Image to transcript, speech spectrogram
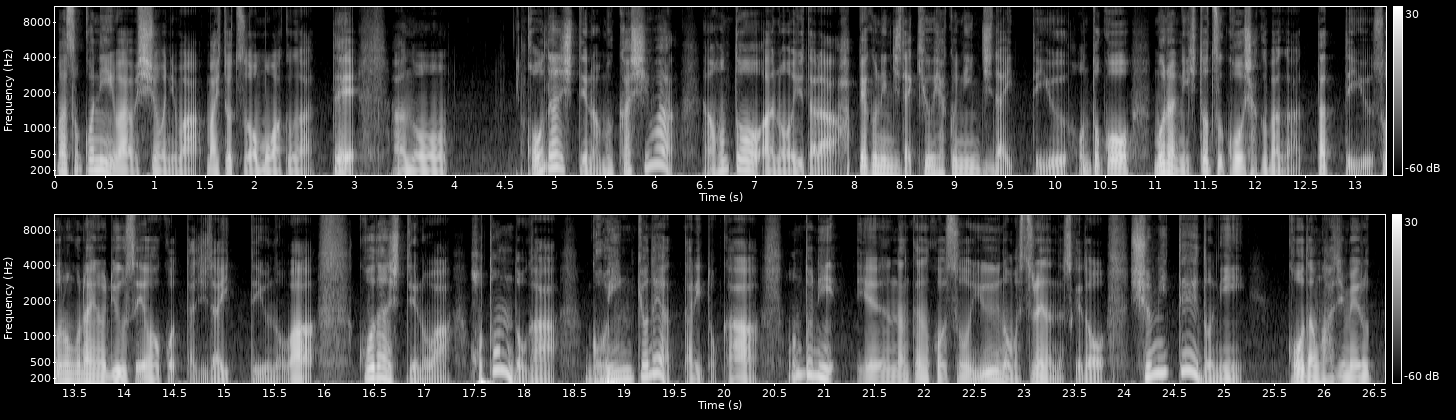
まあ、そこには師匠には、まあ、一つ思惑があって、あの、講談師っていうのは昔は、本当、あの、言ったら800人時代、900人時代っていう、本当こう、村に一つ公爵場があったっていう、そのぐらいの流星を誇った時代っていうのは、講談師っていうのは、ほとんどがご隠居であったりとか、本当に、なんかこう、そういうのも失礼なんですけど、趣味程度に講談を始めるって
